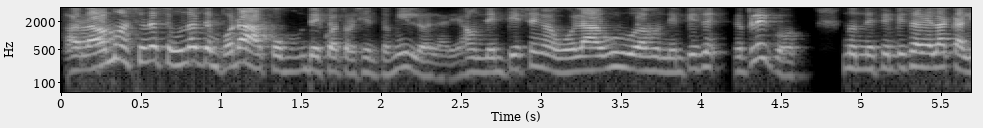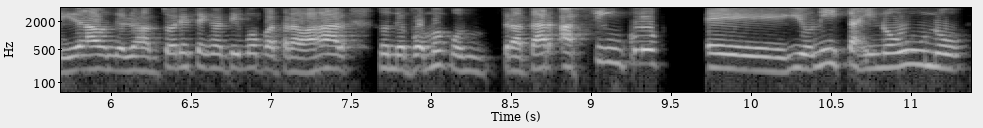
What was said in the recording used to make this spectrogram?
Ahora vamos a hacer una segunda temporada de 400 mil dólares, donde empiecen a volar grúas, donde empiecen, ¿me explico? Donde se empieza a ver la calidad, donde los actores tengan tiempo para trabajar, donde podemos contratar a cinco eh, guionistas y no uno.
